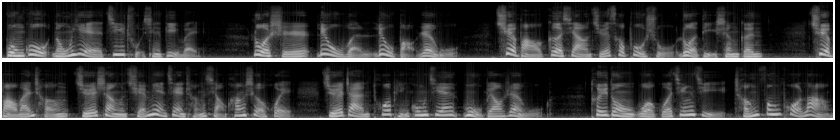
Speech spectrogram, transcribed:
巩固农业基础性地位，落实“六稳六保”任务，确保各项决策部署落地生根，确保完成决胜全面建成小康社会、决战脱贫攻坚目标任务。推动我国经济乘风破浪、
